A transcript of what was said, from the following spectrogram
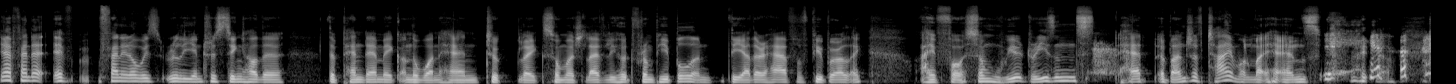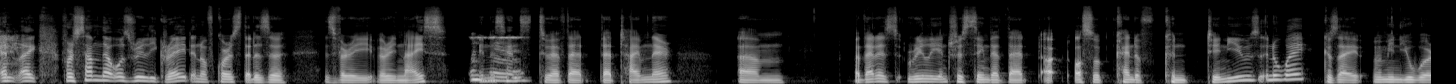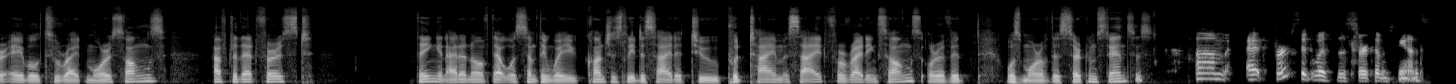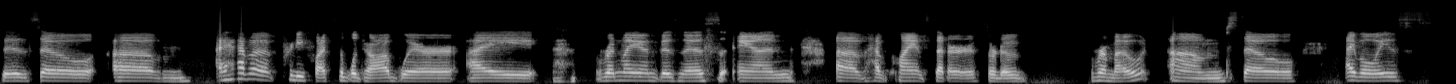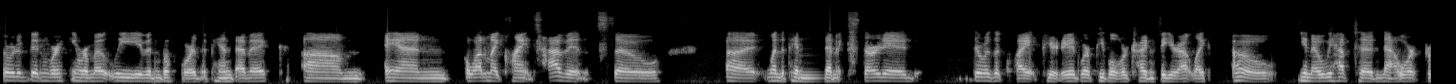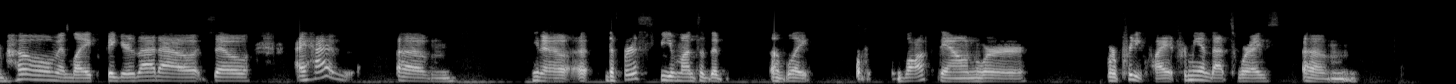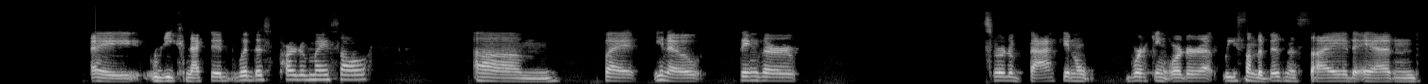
Yeah, I find it I find it always really interesting how the the pandemic on the one hand took like so much livelihood from people and the other half of people are like I for some weird reasons had a bunch of time on my hands right yeah. Uh, and like for some that was really great and of course that is a is very very nice mm-hmm. in a mm-hmm. sense to have that that time there. Um, But that is really interesting that that uh, also kind of continues in a way because I I mean you were able to write more songs after that first thing and I don't know if that was something where you consciously decided to put time aside for writing songs or if it was more of the circumstances. Um, at first, it was the circumstances. So um, I have a pretty flexible job where I run my own business and um, have clients that are sort of remote. Um, so I've always sort of been working remotely even before the pandemic. Um, and a lot of my clients haven't. So uh, when the pandemic started, there was a quiet period where people were trying to figure out, like, oh, you know, we have to now work from home and like figure that out. So I had, um, you know, uh, the first few months of the of like lockdown were were pretty quiet for me, and that's where I um, I reconnected with this part of myself. Um, but you know, things are sort of back in working order, at least on the business side, and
